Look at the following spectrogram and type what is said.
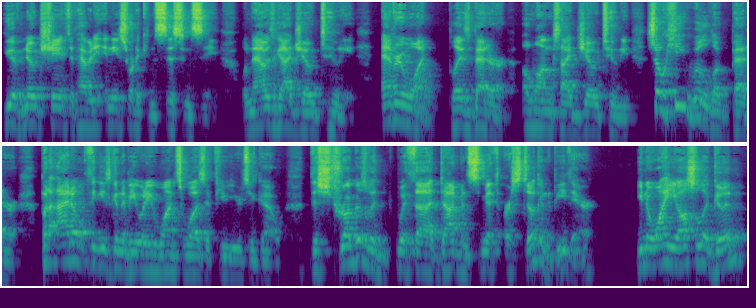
you have no chance of having any sort of consistency. Well, now he's got Joe Thuney. Everyone plays better alongside Joe Thuney, so he will look better. But I don't think he's going to be what he once was a few years ago. The struggles with with uh, Donovan Smith are still going to be there. You know why he also looked good?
